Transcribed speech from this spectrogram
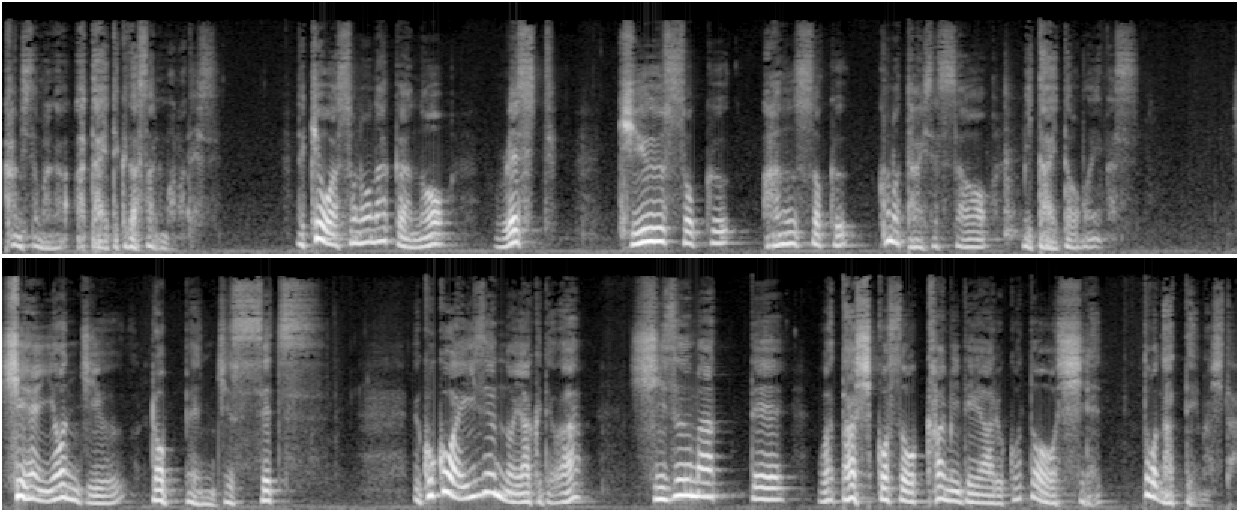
神様が与えてくださるものです。で今日はその中のレスト休息安息この大切さを見たいと思います。詩編46編10節。ここは以前の訳では静まって私こそ神であることを知れとなっていました。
